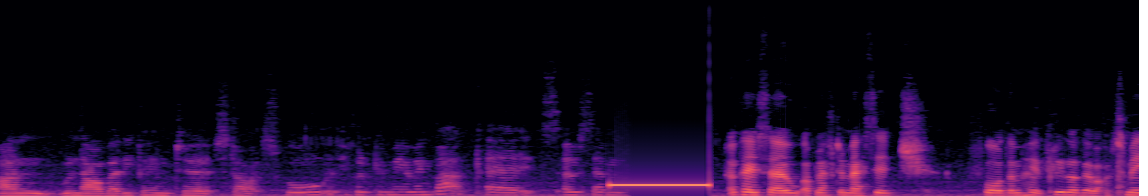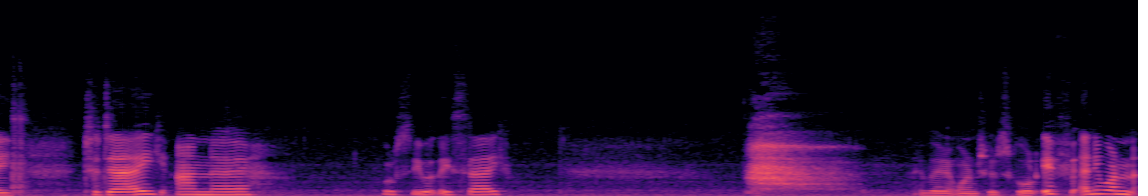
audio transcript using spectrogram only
and we're now ready for him to start school. If you could give me a ring back, uh, it's 07. Okay, so I've left a message for them. Hopefully they'll go back to me today, and uh, we'll see what they say. I really don't want him to go to school. If anyone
